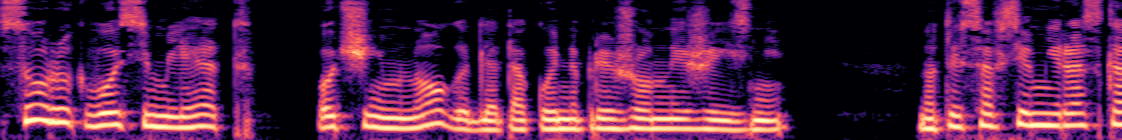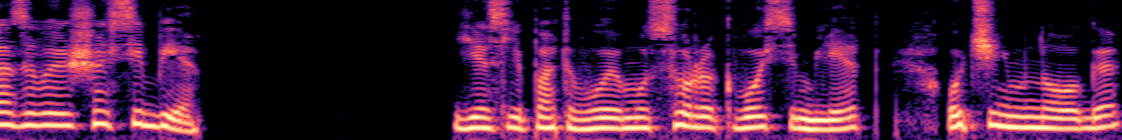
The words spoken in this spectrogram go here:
«Сорок восемь лет. Очень много для такой напряженной жизни. Но ты совсем не рассказываешь о себе». «Если, по-твоему, сорок восемь лет — очень много,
